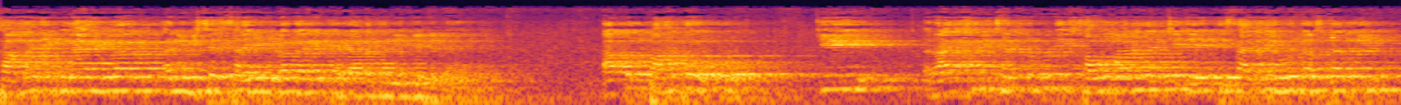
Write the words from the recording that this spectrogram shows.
सामाजिक न्याय विभाग आणि विशेष सहाय्य विभागाने खऱ्या अर्थाने केलेलं आहे आपण पाहतो की राजश्री छत्रपती शाहू महाराजांची जयंती साजरी होत असताना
